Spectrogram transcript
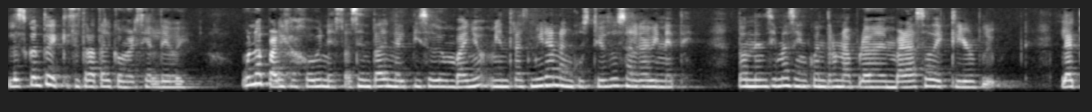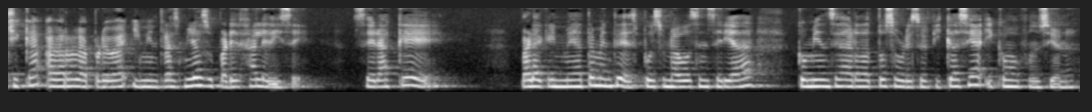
les cuento de qué se trata el comercial de hoy. Una pareja joven está sentada en el piso de un baño mientras miran angustiosos al gabinete, donde encima se encuentra una prueba de embarazo de Clear Blue. La chica agarra la prueba y mientras mira a su pareja le dice, ¿será que...? para que inmediatamente después una voz enseriada comience a dar datos sobre su eficacia y cómo funciona.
